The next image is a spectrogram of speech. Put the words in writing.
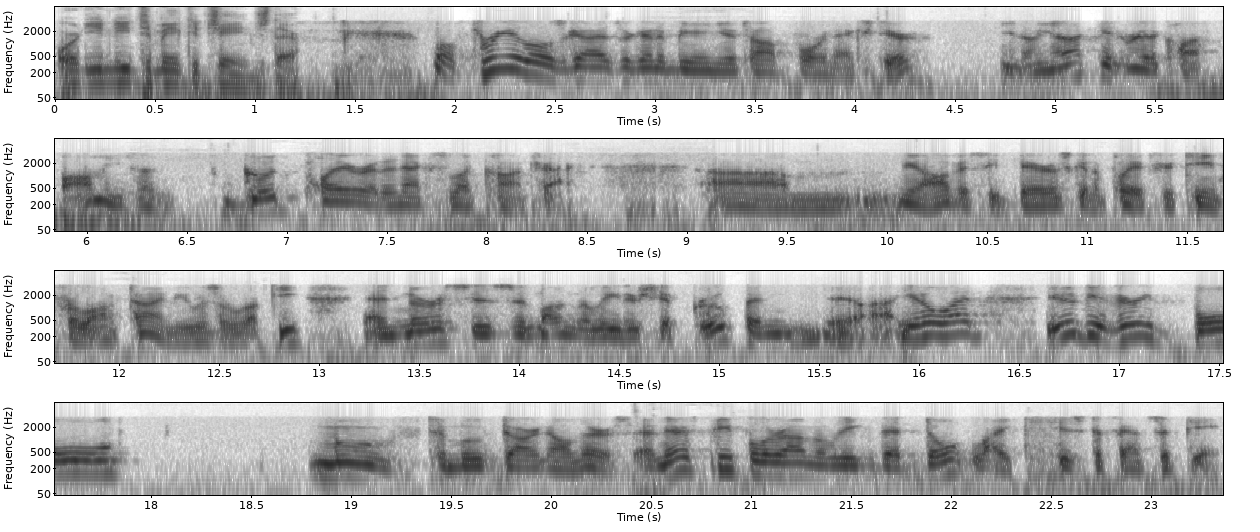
or do you need to make a change there? Well, three of those guys are going to be in your top four next year. You know, you're not getting rid of Klefbom. He's a good player at an excellent contract. Um, you know, obviously Bear's going to play for your team for a long time. He was a rookie, and Nurse is among the leadership group. And uh, you know what? It would be a very bold move to move Darnell Nurse. And there's people around the league that don't like his defensive game.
